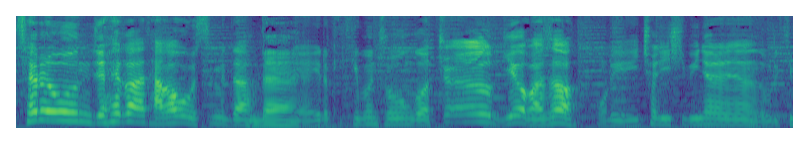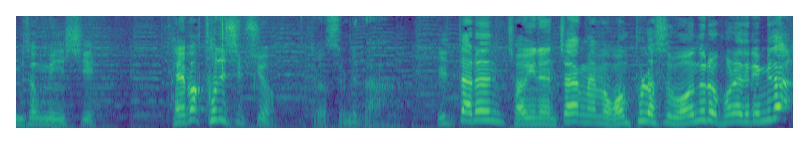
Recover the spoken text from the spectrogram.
새로운 이제 해가 다가오고 있습니다. 네. 예, 이렇게 기분 좋은 거 쭉 이어가서 우리 2022년에는 우리 김성민 씨 대박 터주십시오. 그렇습니다 일단은 저희는 짜장라면 원 플러스 원으로 보내드립니다.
